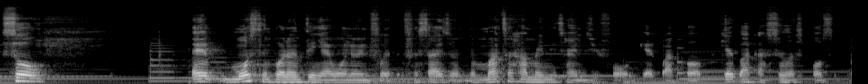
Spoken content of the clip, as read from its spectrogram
So, and most important thing I want to emphasize on no matter how many times you fall, get back up, get back as soon as possible.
